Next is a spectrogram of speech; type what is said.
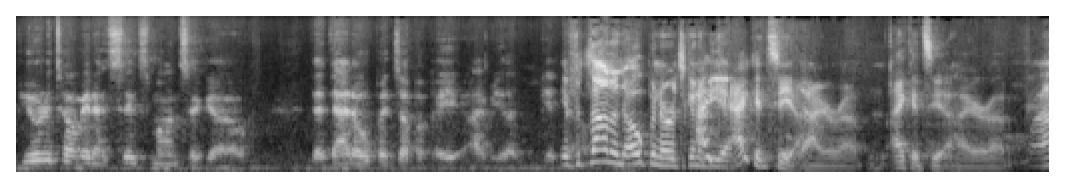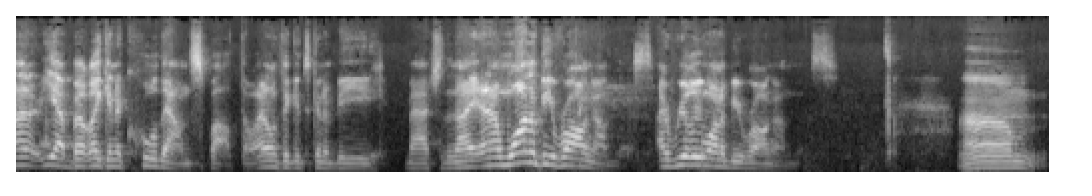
If you were to tell me that six months ago, that that opens up a pay. I mean, like, if it's not an opener, it's going to be. I could see it higher up. I could see it higher up. Uh, yeah, but like in a cool down spot, though. I don't think it's going to be match of the night, and I want to be wrong on this. I really want to be wrong on this. Um.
